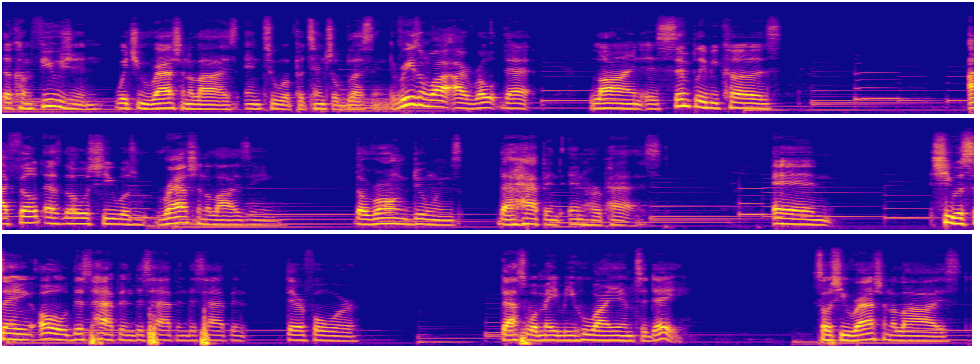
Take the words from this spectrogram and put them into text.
the confusion which you rationalize into a potential blessing. The reason why I wrote that line is simply because I felt as though she was rationalizing the wrongdoings that happened in her past. And she was saying, Oh, this happened, this happened, this happened. Therefore, that's what made me who I am today. So she rationalized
